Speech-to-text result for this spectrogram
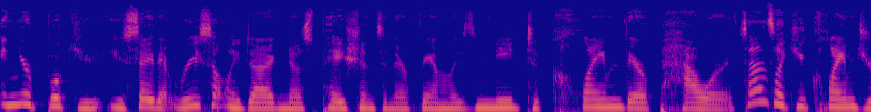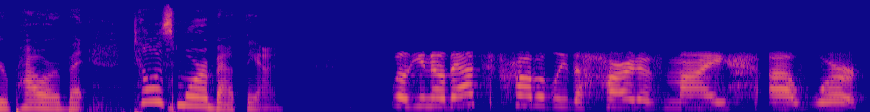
in your book, you, you say that recently diagnosed patients and their families need to claim their power. It sounds like you claimed your power, but tell us more about that. Well, you know, that's probably the heart of my uh, work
